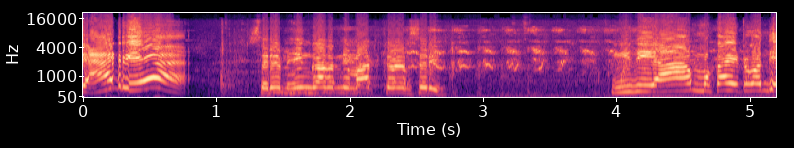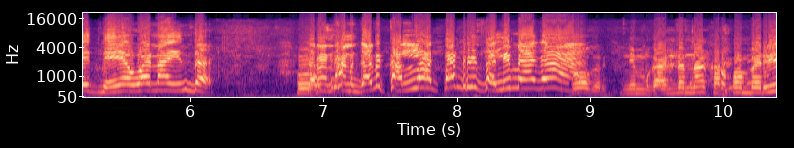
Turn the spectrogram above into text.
ಬ್ಯಾಡ್ರಿ. ಸರಿ ಹಿಂಗಾದ್ರೆ ನೀವು ಮಾತು ಕೇಳ್ರಿ ಸರಿ. ಇದು ಯಾ ಮುಖ ಇಟ್ಕೊಂಡಿದ್ನಿ ಅವ್ವ ನಾ ಇಂದ? ನನ್ ಗಂಡ ಕಲ್ಲ ಹಾಕ್ತಾನ್ರಿ ತಲಿ ಮ್ಯಾಗ. ಹೋಗ್ರಿ. ನಿಮ್ ಗಂಡನ್ನ ಕರ್ಕೊಂಬರಿ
